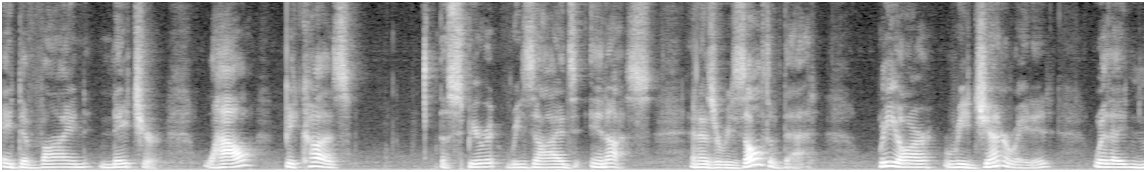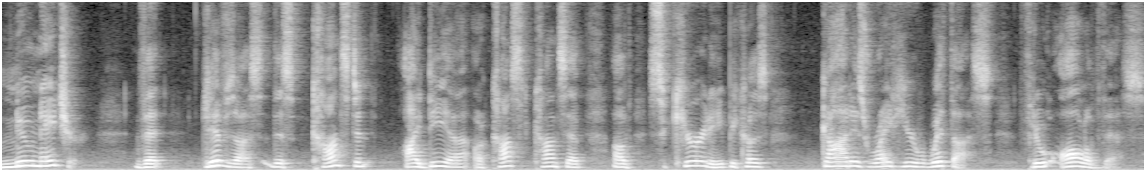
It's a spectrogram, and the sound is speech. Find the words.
a divine nature. How? Because the Spirit resides in us. And as a result of that, we are regenerated with a new nature that gives us this constant idea or constant concept of security because God is right here with us through all of this.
